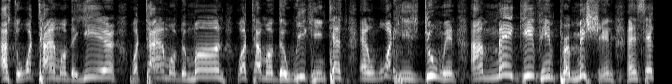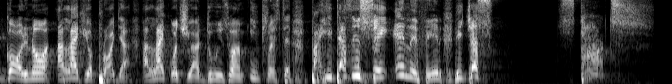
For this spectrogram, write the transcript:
as to what time of the year, what time of the month, what time of the week he intends, and what he's doing, I may give him permission and say, God, you know, I like your project. I like what you are doing, so I'm interested. But he doesn't say anything. He just starts.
